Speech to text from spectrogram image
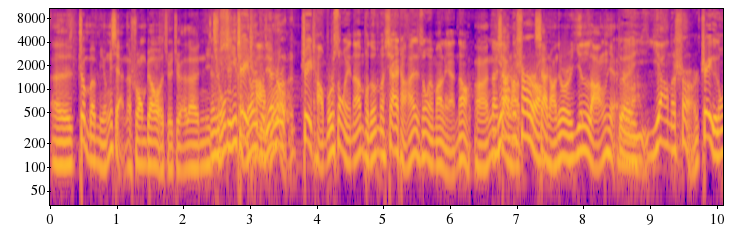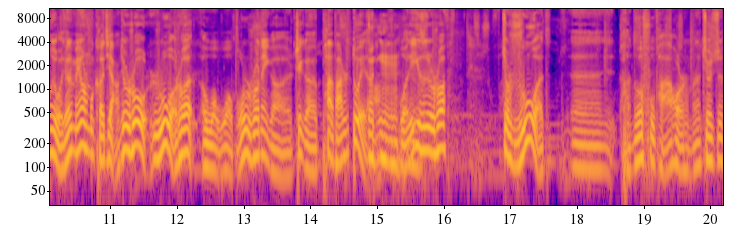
呃，这么明显的双标，我就觉得你球迷肯这定是场不不接受是这场不是送给南普敦吗？下一场还得送给曼联呢。啊。那一样下场的事儿啊下场就是阴狼去，对，一样的事儿。这个东西我觉得没有什么可讲，就是说，如果说呃我我不是说那个这个判罚是对的啊，嗯嗯，我的意思就是说，就是如果呃很多复盘或者什么的，就是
